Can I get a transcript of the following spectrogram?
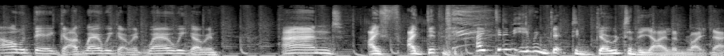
Oh, dear God. Where are we going? Where are we going? And I, I, did, I didn't even get to go to the island right now.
